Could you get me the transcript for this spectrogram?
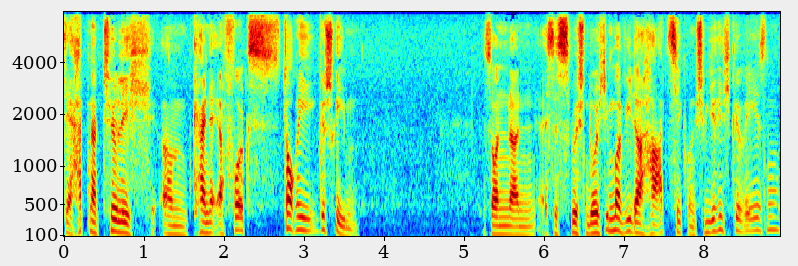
der hat natürlich ähm, keine Erfolgsstory geschrieben, sondern es ist zwischendurch immer wieder harzig und schwierig gewesen.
